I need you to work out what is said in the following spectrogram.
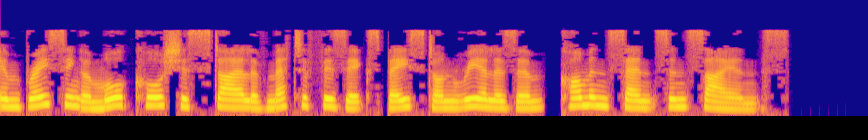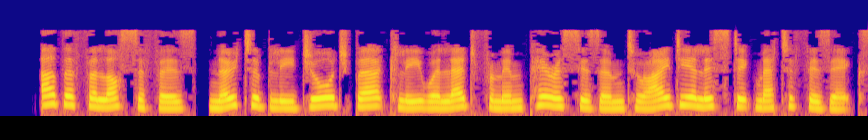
embracing a more cautious style of metaphysics based on realism, common sense and science. Other philosophers, notably George Berkeley were led from empiricism to idealistic metaphysics.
